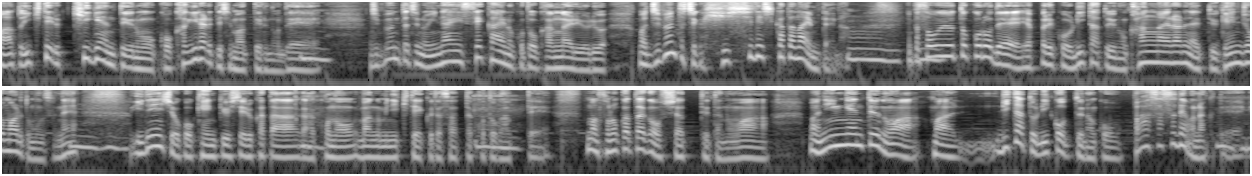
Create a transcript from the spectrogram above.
まああと生きている期限っていうのもこう限られてしまっているので、自分たちのいない世界のことを考えるよりは、まあ自分たちが必死で仕方ないみたいな。やっぱそういうところで、やっぱりこう、利他というのを考えられないっていう現状もあると思うんですよね。遺伝子をこう研究している方がこの番組に来てくださったことがあって、まあその方がおっしゃってたのは、まあ人間というのは、まあ利他と利己っていうのはこう、バーサスではなくて、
